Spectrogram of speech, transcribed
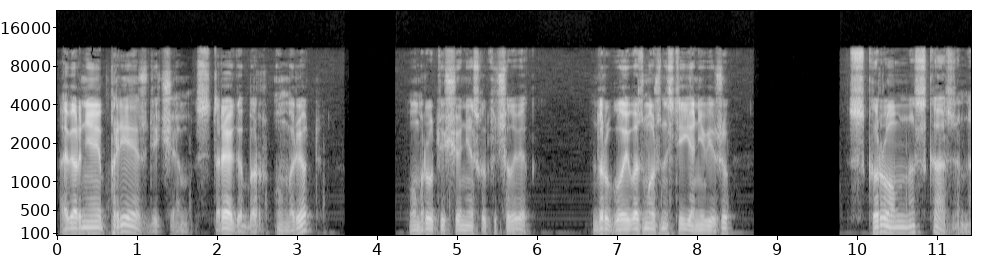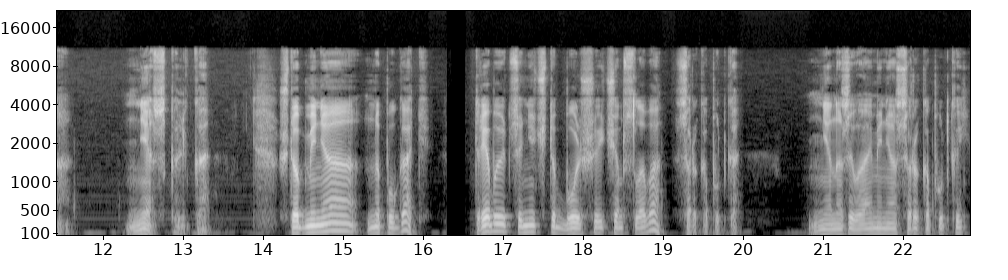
а вернее прежде, чем Стрегобор умрет, умрут еще несколько человек. Другой возможности я не вижу. Скромно сказано. Несколько. Чтоб меня напугать, требуется нечто большее, чем слова, сорокопутка. Не называй меня сорокопуткой,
